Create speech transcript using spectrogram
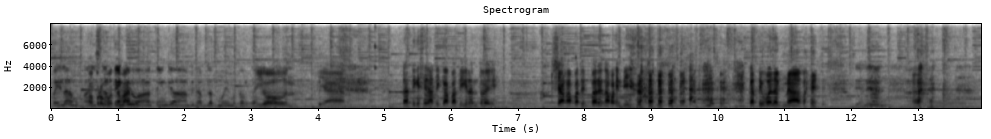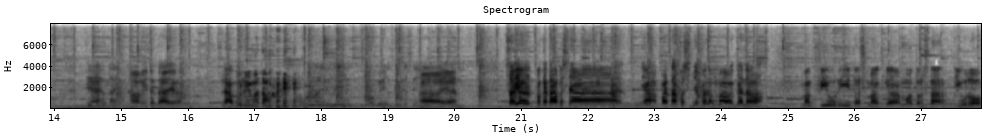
Okay lang. Ayos Pa-promote lang. Thank naman. you, ah. Thank you, ah. Binablog mo yung motor ko. Ayun. Yan. Dati kasi natin kapatiran to eh. Siya kapatid pa rin ako, hindi. Katiwalag na ako eh. Si ano yan? Ah, Kita Yan. na tayo. Oo, kita tayo. Labo na yung mata mo. Oo nga, yun eh. Nag-welding kasi. Ah, ayan. So yun, pagkatapos niya, niya patapos niya palang mag ano, mag Fury, tapos mag uh, Motorstar, Euro.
